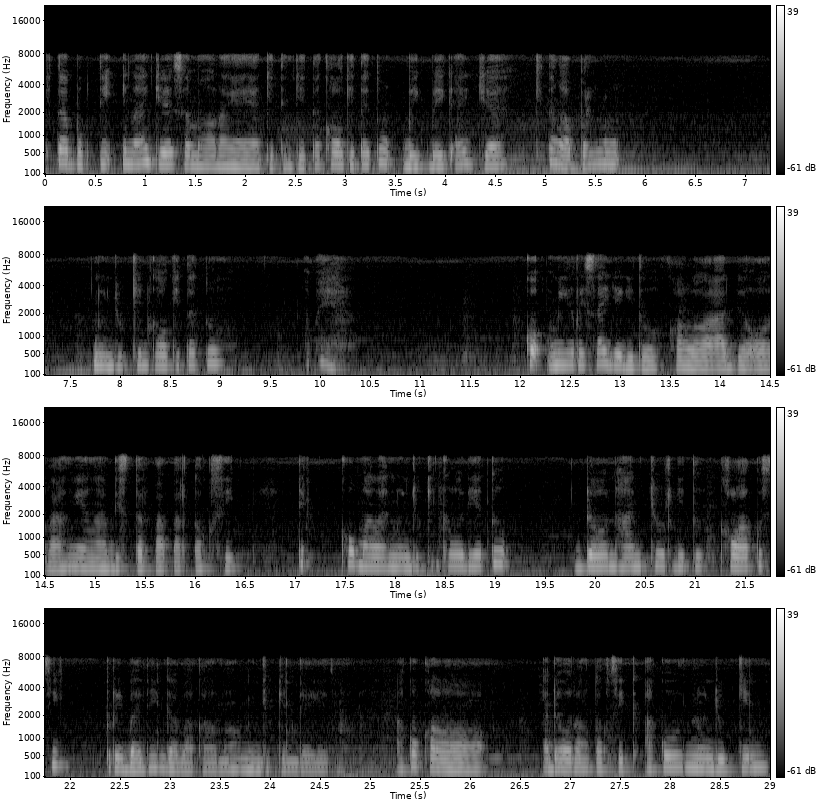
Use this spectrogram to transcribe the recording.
Kita buktiin aja sama orang yang nyakitin kita kalau kita itu baik-baik aja. Kita nggak perlu nunjukin kalau kita tuh apa ya kok miris aja gitu kalau ada orang yang habis terpapar toksik. Dia kok malah nunjukin kalau dia tuh down hancur gitu. Kalau aku sih pribadi nggak bakal mau nunjukin kayak gitu. Aku kalau ada orang toksik aku nunjukin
